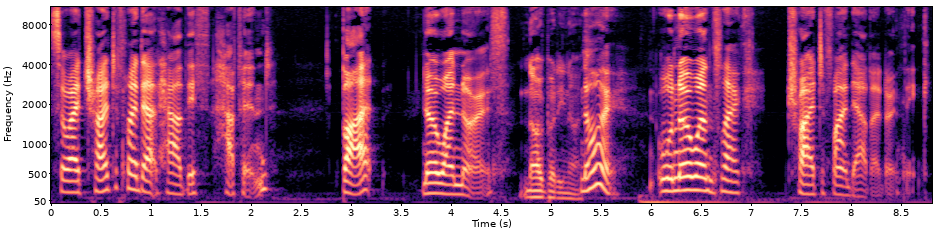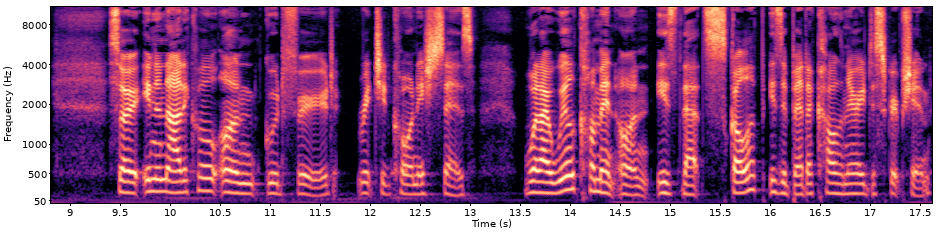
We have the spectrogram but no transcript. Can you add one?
So I tried to find out how this happened, but no one knows. Nobody knows. No. Well, no one's like tried to find out, I don't think. So, in an article on Good Food, Richard Cornish says, What I will comment on is that scallop is a better culinary description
